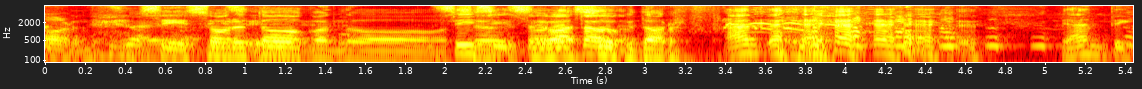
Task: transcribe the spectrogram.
por- Sí, sobre sí. todo cuando Sí, se, sí, se sobre va a. Antes, antes,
